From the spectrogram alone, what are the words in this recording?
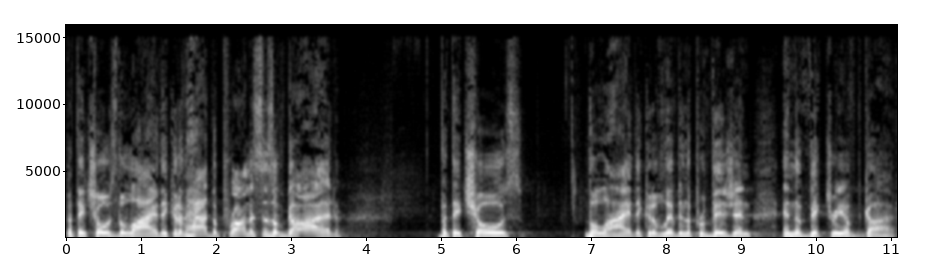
but they chose the lie. They could have had the promises of God, but they chose the lie. They could have lived in the provision and the victory of God.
